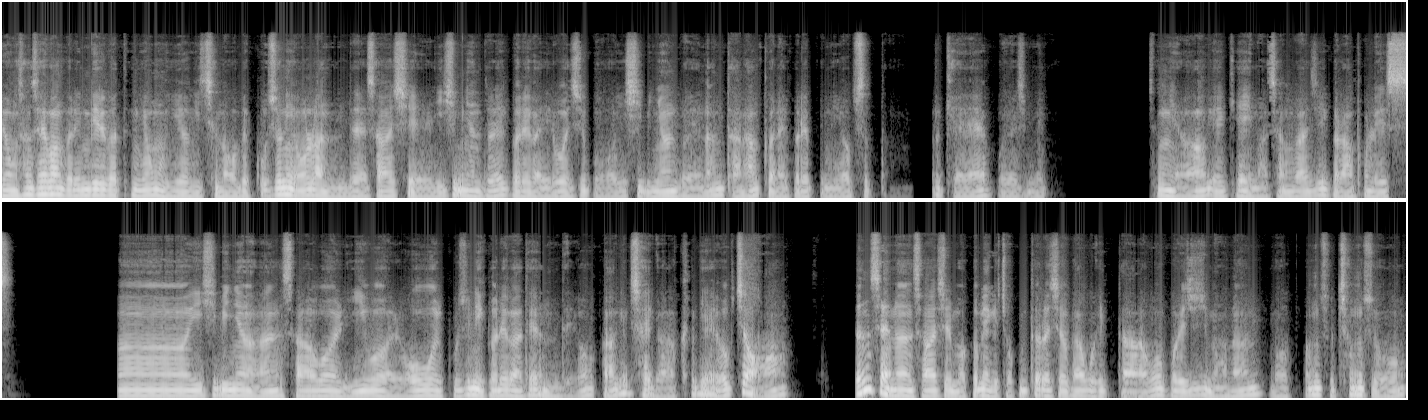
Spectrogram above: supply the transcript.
용산 세관 그린빌 같은 경우 2억 2,500 꾸준히 올랐는데 사실 20년도에 거래가 이루어지고 22년도에는 단 한 건의 거래뿐이 없었다. 그렇게 보여집니다. 청력, AK 마찬가지, 그랑폴리스 어, 22년 4월, 2월, 5월 꾸준히 거래가 되었는데요. 가격 차이가 크게 없죠. 전세는 사실 뭐 금액이 조금 떨어져 가고 있다고 보여주지만은 뭐 평수, 청수,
